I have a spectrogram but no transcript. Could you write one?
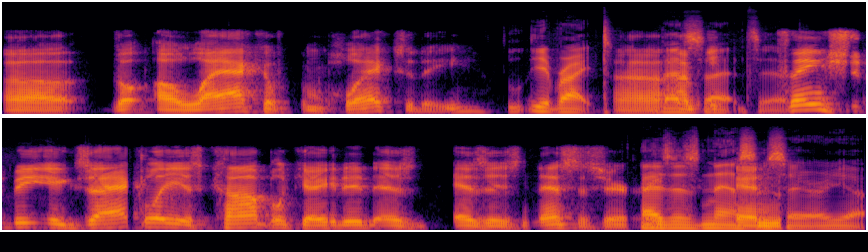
Uh, the, a lack of complexity. Yeah. Right. Uh, that's I mean, that's. Things should be exactly as complicated as as is necessary, As is necessary. yeah.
